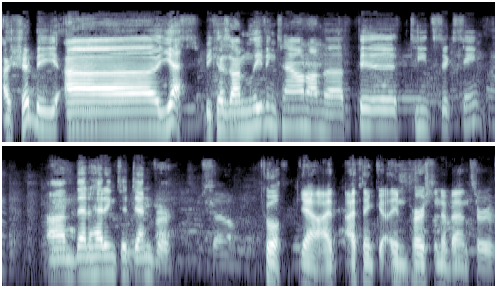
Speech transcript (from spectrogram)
I should be. Uh, yes, because I'm leaving town on the 15th, 16th, um, then heading to Denver. So Cool. Yeah, I, I think in-person events are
